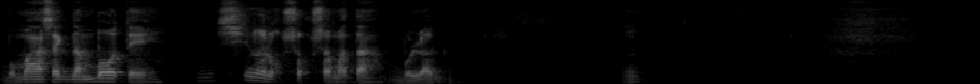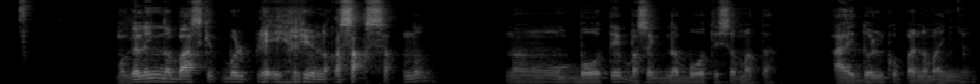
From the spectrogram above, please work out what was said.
bumasag ng bote, sinuluksok sa mata, bulag. Hmm. Magaling na basketball player yung nakasaksak nun. Ng bote, basag na bote sa mata. Idol ko pa naman yun.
